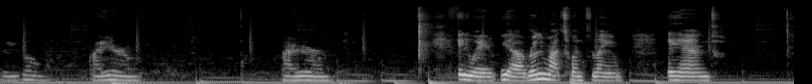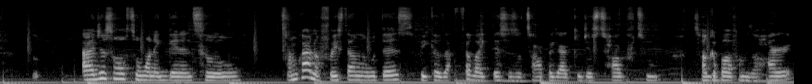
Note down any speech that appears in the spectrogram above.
there you go. I am. I am. Anyway, yeah, really my twin flame. And I just also want to get into I'm kind of freestyling with this because I feel like this is a topic I could just talk to talk about from the heart.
